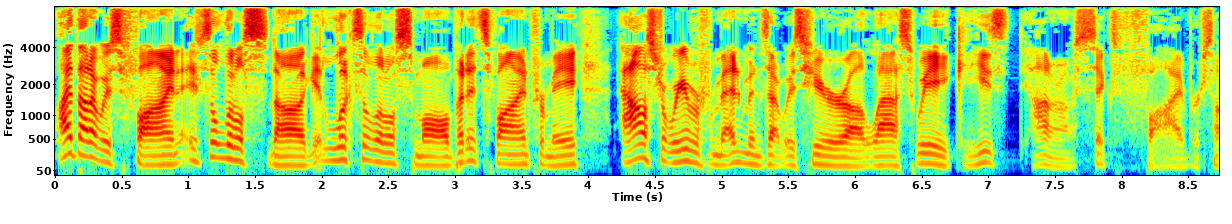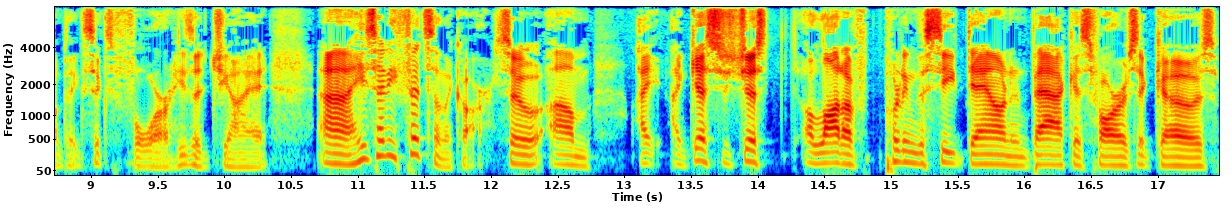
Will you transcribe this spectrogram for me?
I thought it was fine. It's a little snug. It looks a little small, but it's fine for me. Alistair Weaver from Edmunds that was here uh, last week. He's I don't know six five or something, six four. He's a giant. Uh, he said he fits in the car. So um, I, I guess it's just a lot of putting the seat down and back as far as it goes.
